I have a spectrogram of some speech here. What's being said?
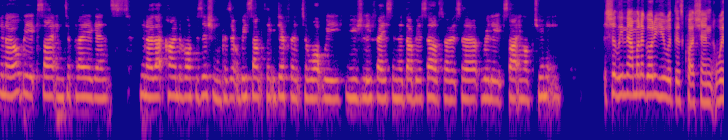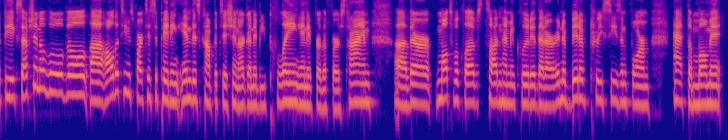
you know, it'll be exciting to play against, you know, that kind of opposition because it will be something different to what we usually face in the WSL. So it's a really exciting opportunity. Shelina, I'm going to go to you with this question. With the exception of Louisville, uh, all the teams participating in this competition are going to be playing in it for the first time. Uh, there are multiple clubs, Tottenham included, that are in a bit of preseason form at the moment.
